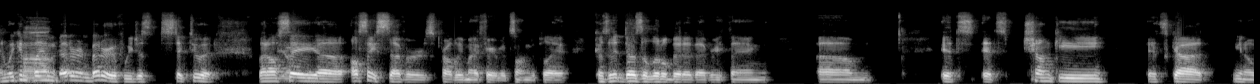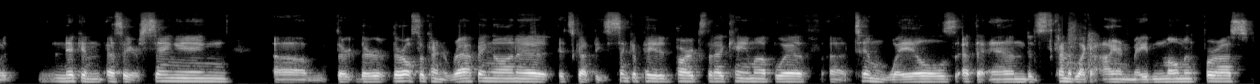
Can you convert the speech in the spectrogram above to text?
and we can play Um, them better and better if we just stick to it. But I'll Yeah. say uh, I'll say Sever is probably my favorite song to play because it does a little bit of everything. Um, it's it's chunky. It's got you know Nick and SA are singing. Um, they're they're they're also kind of rapping on it. It's got these syncopated parts that I came up with. Uh, Tim wails at the end. It's kind of like an Iron Maiden moment for us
